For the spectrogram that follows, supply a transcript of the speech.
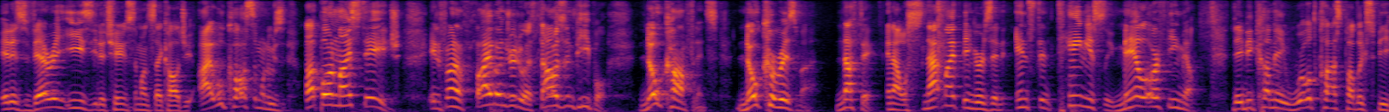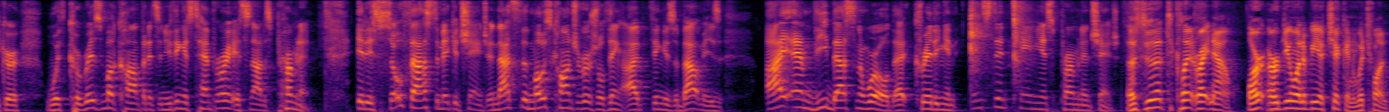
It is very easy to change someone's psychology. I will call someone who's up on my stage in front of 500 to 1,000 people, no confidence, no charisma, nothing, and I will snap my fingers and instantaneously, male or female, they become a world-class public speaker with charisma, confidence, and you think it's temporary? It's not. It's permanent. It is so fast to make a change, and that's the most controversial thing I think is about me is. I am the best in the world at creating an instantaneous permanent change. Let's do that to Clint right now. Or, or do you want to be a chicken? Which one?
